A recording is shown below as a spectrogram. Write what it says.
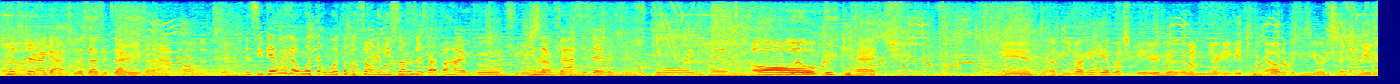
Why hipster, not? I got you. That's, that's exactly what's you gonna go. Call happen. him hipster. And see, there we go with the with the persona. He summons it right behind Boom, dealing massive damage and throwing him. Oh, good catch. And uh, you're not going to get much meter. I mean, you're going to get out of it because you already spent your meter.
